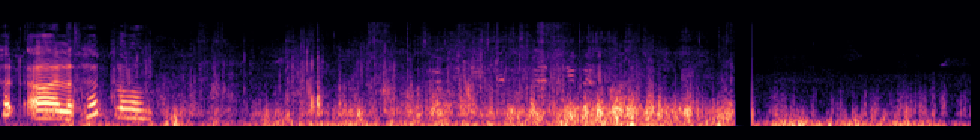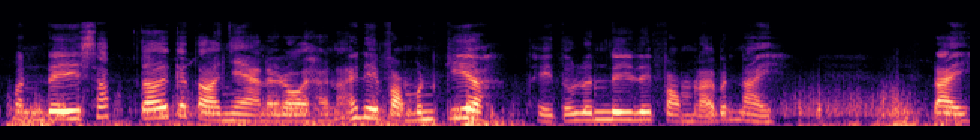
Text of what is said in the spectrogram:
Thích ơi là thích luôn. Mình đi sắp tới cái tòa nhà này rồi Hồi nãy đi vòng bên kia Thì tụi Linh đi đi vòng lại bên này. Đây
